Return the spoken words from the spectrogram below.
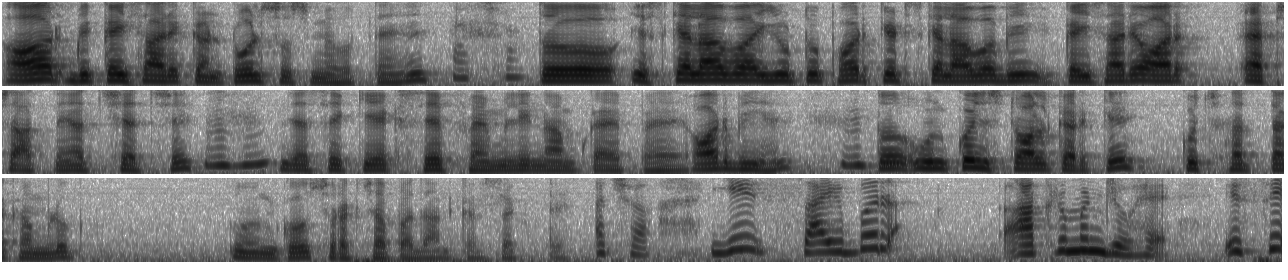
और भी कई सारे कंट्रोल्स उसमें होते हैं। अच्छा। तो इसके अलावा यूट्यूब फॉर किड्स के अलावा भी कई सारे और ऐप्स आते हैं अच्छे अच्छे जैसे कि एक सेफ़ फैमिली नाम का ऐप है और भी हैं। तो उनको इंस्टॉल करके कुछ हद तक हम लोग उनको सुरक्षा प्रदान कर सकते हैं। अच्छा ये साइबर आक्रमण जो है इससे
